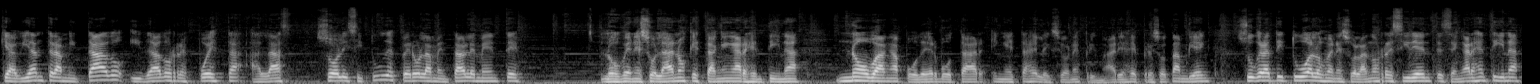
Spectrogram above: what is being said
que habían tramitado y dado respuesta a las solicitudes, pero lamentablemente los venezolanos que están en Argentina no van a poder votar en estas elecciones primarias. Expresó también su gratitud a los venezolanos residentes en Argentina,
